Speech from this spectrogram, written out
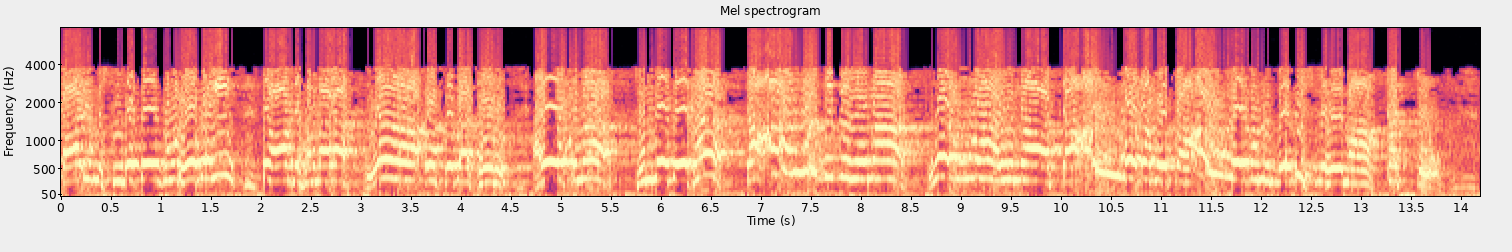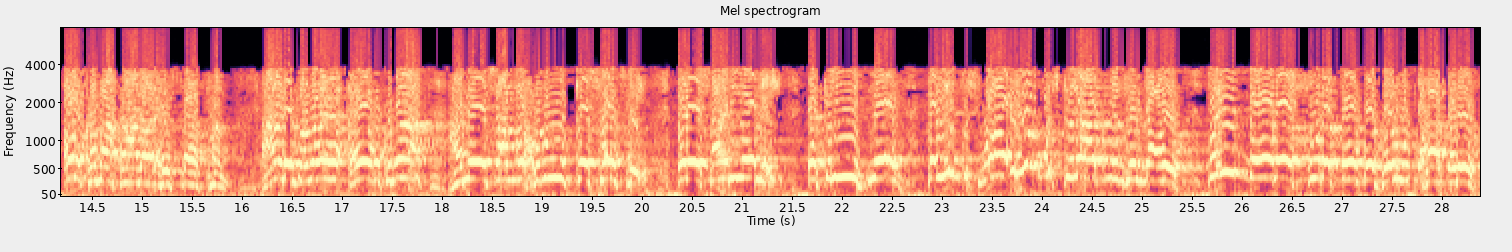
ساری مصیبتیں دور ہو گئی تو آپ نے فرمایا، یا اکبت ہو اے اکما تم نے دیکھا، تعوذ بہما، واللہ ما تعوذ، متعوذ بسلہما قطو او کما کانا رہے اسلام آنے بنایا اے حکما ہمیشہ مخلوق کے سر سے، پریشانیوں میں، تکلیف میں کئی دشواریوں مشکلات میں گر جاؤ، تو ان دونوں صورتوں کو ضرور پڑھا کرو۔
